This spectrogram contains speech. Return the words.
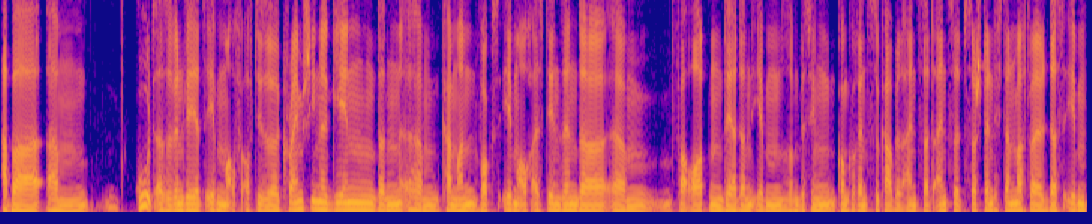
Aber ähm, gut, also wenn wir jetzt eben auf, auf diese Crime-Schiene gehen, dann ähm, kann man Vox eben auch als den Sender ähm, verorten, der dann eben so ein bisschen Konkurrenz zu Kabel 1 Sat 1 selbstverständlich dann macht, weil das eben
